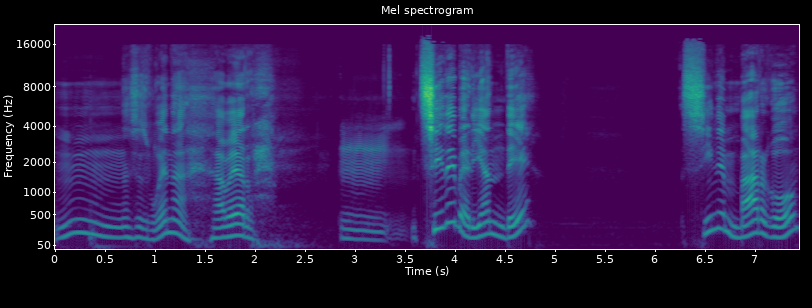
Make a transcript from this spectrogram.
Mmm, esa es buena. A ver, Mm, sí deberían de. Sin embargo,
